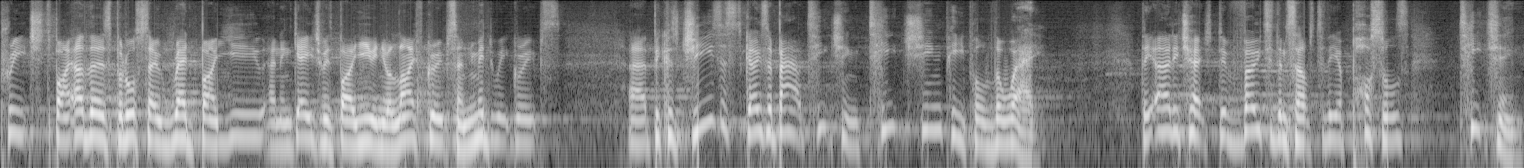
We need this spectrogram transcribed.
preached by others, but also read by you and engaged with by you in your life groups and midweek groups. Uh, because Jesus goes about teaching, teaching people the way. The early church devoted themselves to the apostles' teaching.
